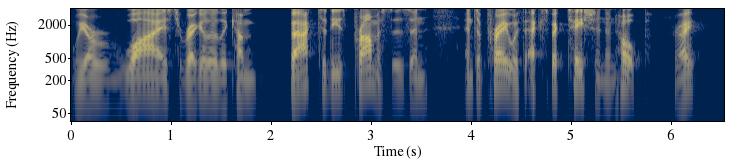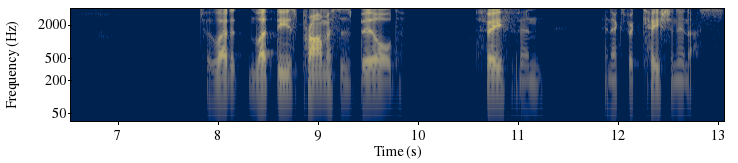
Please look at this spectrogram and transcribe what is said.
we are wise to regularly come back to these promises and, and to pray with expectation and hope, right? To let, it, let these promises build faith and, and expectation in us.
